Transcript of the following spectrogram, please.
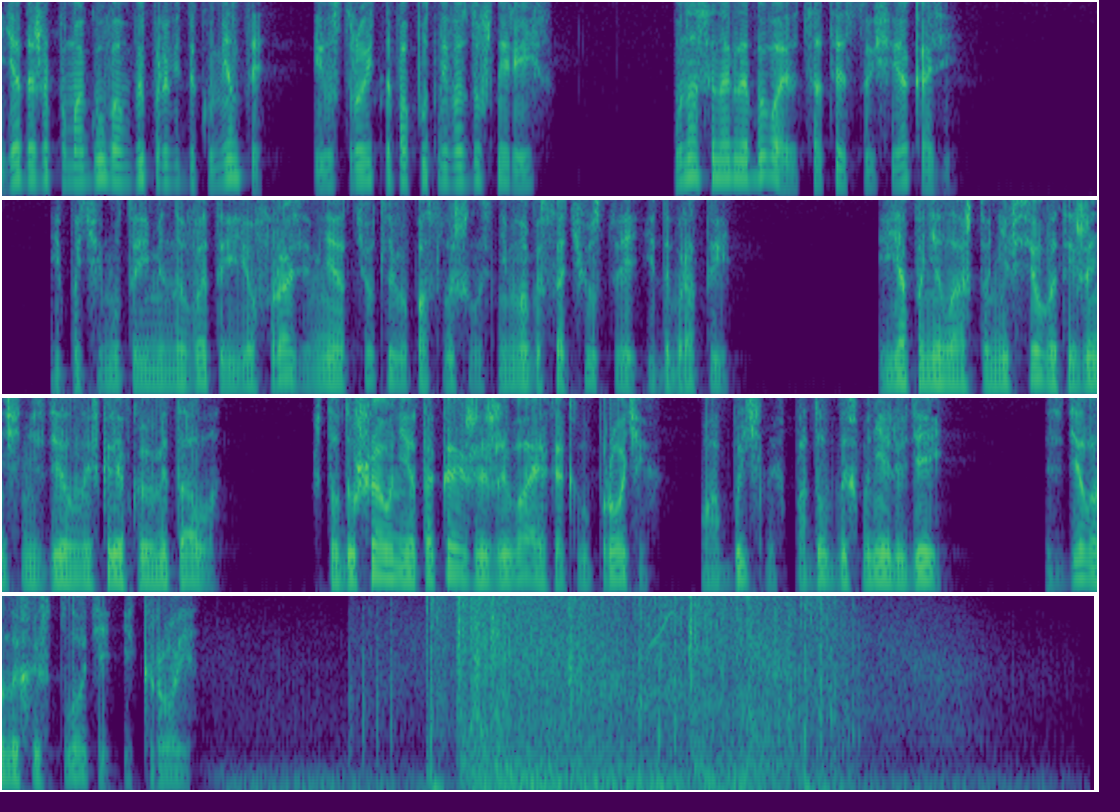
Я даже помогу вам выправить документы и устроить на попутный воздушный рейс. У нас иногда бывают соответствующие оказии». И почему-то именно в этой ее фразе мне отчетливо послышалось немного сочувствия и доброты. И я поняла, что не все в этой женщине сделано из крепкого металла, что душа у нее такая же живая, как и у прочих, у обычных, подобных мне людей, сделанных из плоти и крови.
